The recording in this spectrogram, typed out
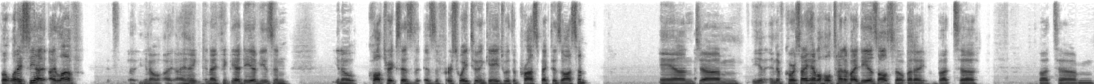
but what I see, I, I love. It's, uh, you know, I, I think, and I think the idea of using, you know, Qualtrics as the, as the first way to engage with a prospect is awesome. And um, and of course, I have a whole ton of ideas also, but I but uh, but um,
